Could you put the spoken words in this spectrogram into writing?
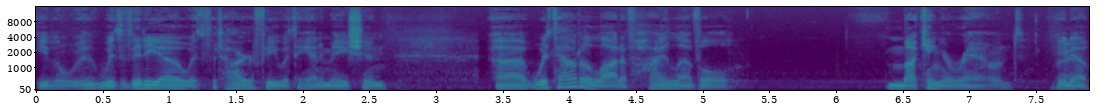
even with, with video, with photography, with animation, uh, without a lot of high level mucking around. You know,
